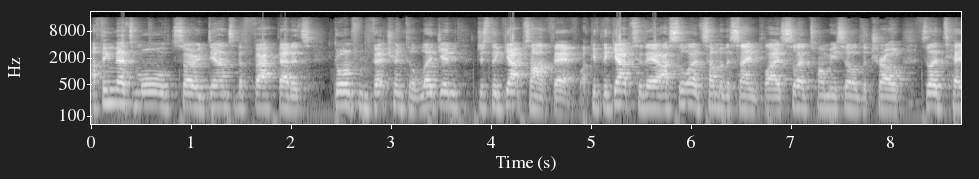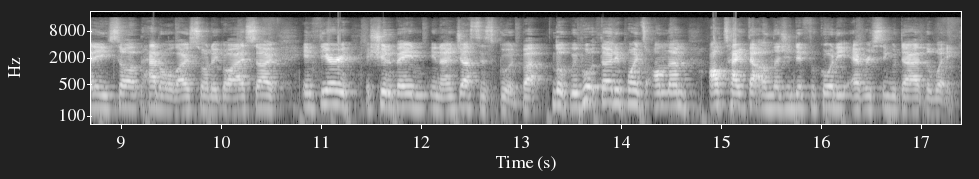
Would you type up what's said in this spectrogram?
I think that's more so down to the fact that it's gone from veteran to legend, just the gaps aren't there. Like, if the gaps are there, I still had some of the same players. Still had Tommy, still had Latrell, still had Teddy, still had all those sort of guys. So, in theory, it should have been, you know, just as good. But, look, we put 30 points on them. I'll take that on legend difficulty every single day of the week.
